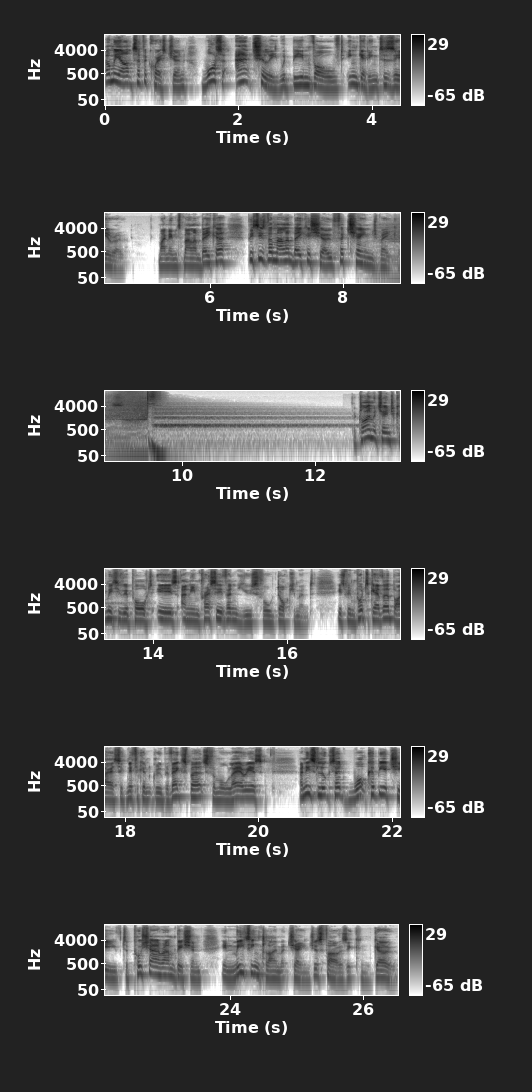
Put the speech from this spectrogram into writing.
and we answer the question, what actually would be involved in getting to zero? My name is Mallen Baker. This is the Mallen Baker Show for Changemakers. The Climate Change Committee report is an impressive and useful document. It's been put together by a significant group of experts from all areas, and it's looked at what could be achieved to push our ambition in meeting climate change as far as it can go.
